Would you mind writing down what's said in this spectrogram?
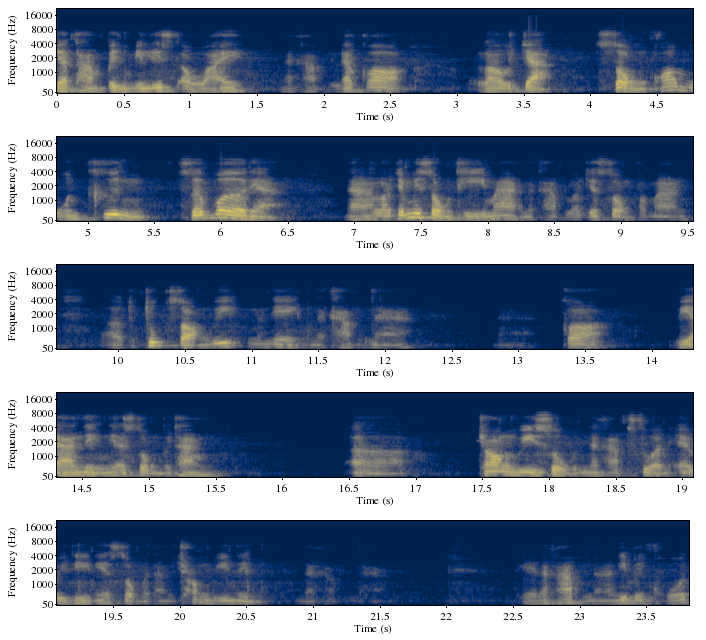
จะทำเป็น m i l i s เอาไว้นะครับ แล้วก็เราจะส่งข้อมูลขึ้นเซิร์ฟเวอร์เนี่ยนะเราจะไม่ส่งถี่มากนะครับ เราจะส่งประมาณทุกๆ 2 วินั่นเองนะครับนะก็ VR1 เนี่ยส่งไปทางช่อง V0 นะครับ ส่วน LED เนี่ยส่งไปทางช่อง V1 นะครับโอเคนะครับนะนี่เป็นโค้ด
